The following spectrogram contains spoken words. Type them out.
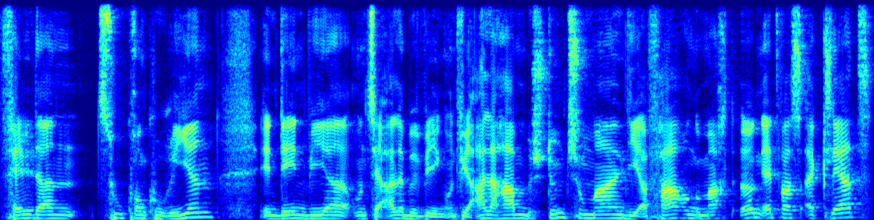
Feldern zu konkurrieren, in denen wir uns ja alle bewegen. Und wir alle haben bestimmt schon mal die Erfahrung gemacht, irgendetwas erklärt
